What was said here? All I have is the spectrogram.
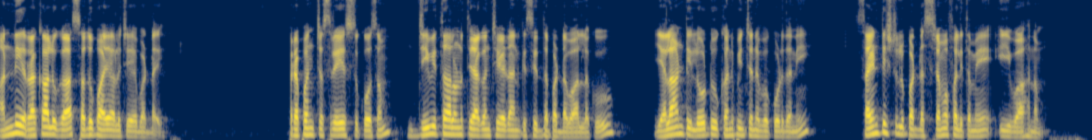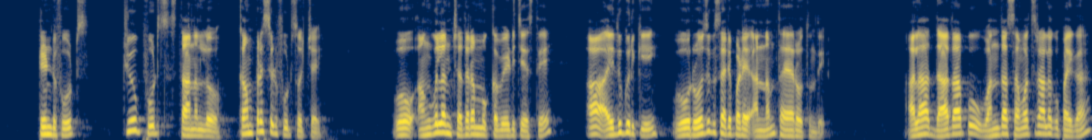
అన్ని రకాలుగా సదుపాయాలు చేయబడ్డాయి. ప్రపంచ శ్రేయస్సు కోసం జీవితాలను త్యాగం చేయడానికి సిద్ధపడ్డ వాళ్ళకు ఎలాంటి లోటు కనిపించనివ్వకూడదని సైంటిస్టులు పడ్డ శ్రమ ఫలితమే ఈ వాహనం. టిండ్ ఫుడ్స్ ట్యూబ్ ఫుడ్స్ స్థానంలో కంప్రెస్డ్ ఫుడ్స్ వచ్చాయి. ఓ అంగుళం చదరం ముక్క వేడి చేస్తే ఆ ఐదుగురికి ఓ రోజుకు సరిపడే అన్నం తయారవుతుంది. అలా దాదాపు వంద సంవత్సరాలకు పైగా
